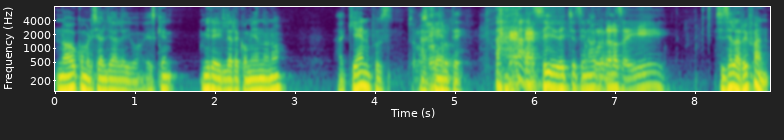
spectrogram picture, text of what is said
no hago comercial ya, le digo. Es que, mire, y le recomiendo, ¿no? ¿A quién? Pues Pues a a gente. sí, de hecho, sí, no. Apúntalas ahí. ¿Sí se la rifan?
